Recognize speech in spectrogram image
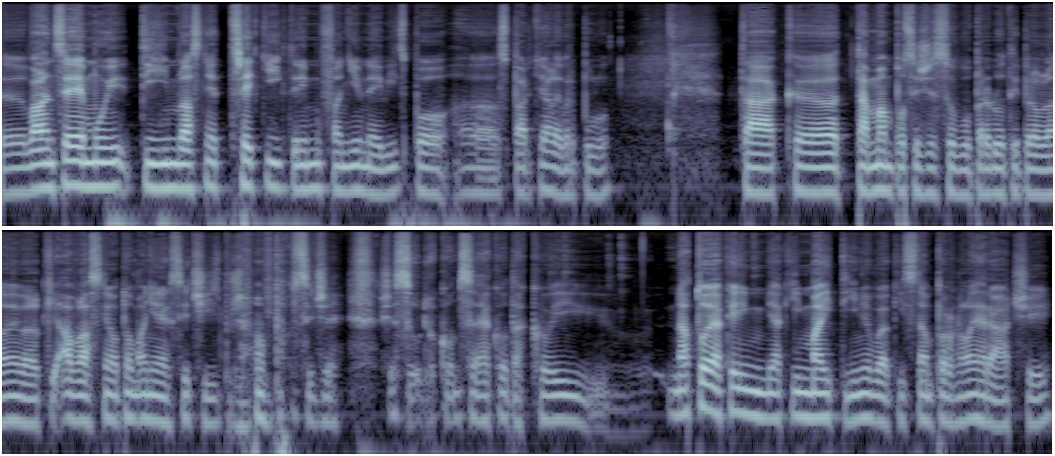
Eh, Valencie je můj tým vlastně třetí, který mu fandím nejvíc po Spartě a Liverpoolu tak eh, tam mám pocit, že jsou opravdu ty problémy velký a vlastně o tom ani nechci číst, protože mám pocit, že, že jsou dokonce jako takový, na to, jaký, jaký mají tým nebo jaký tam prohnali hráči,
